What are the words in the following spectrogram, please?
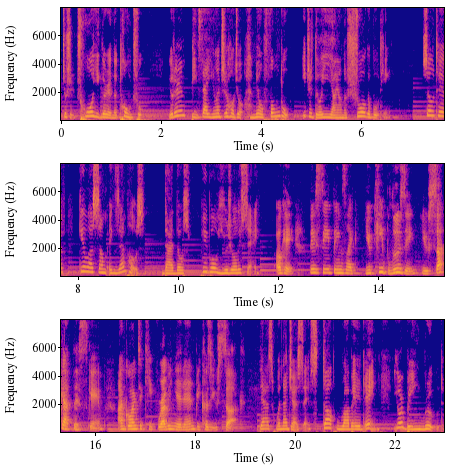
就是戳一个人的痛处。有的人比赛赢了之后就很没有风度，一直得意洋洋的说个不停。So Tiff, give us some examples that those people usually say. Okay, they say things like, You keep losing, you suck at this game. I'm going to keep rubbing it in because you suck. That's when I just say, stop rubbing it in. You're being rude.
